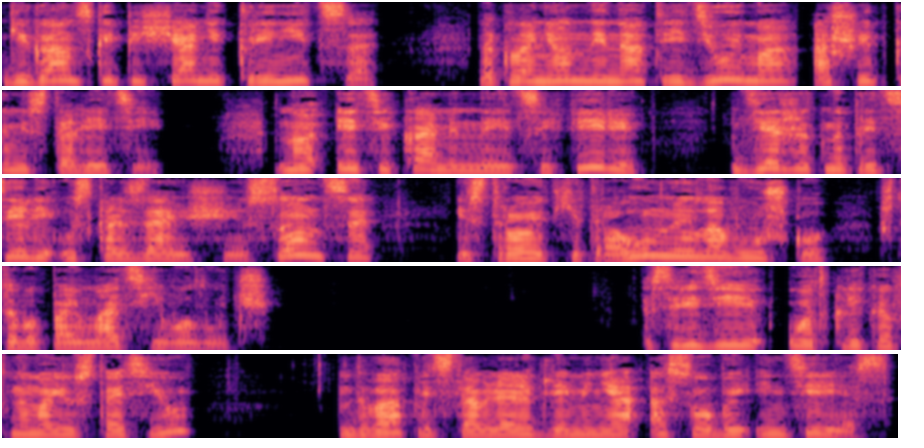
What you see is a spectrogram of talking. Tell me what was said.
Гигантский песчаник кренится, наклоненный на три дюйма ошибками столетий. Но эти каменные цифири держат на прицеле ускользающее солнце и строят хитроумную ловушку, чтобы поймать его луч. Среди откликов на мою статью два представляли для меня особый интерес.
